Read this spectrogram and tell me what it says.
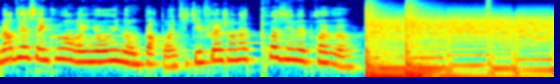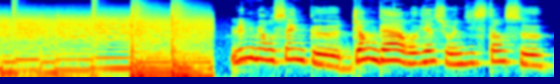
Mardi à Saint-Cloud en réunion 1, on part pour un ticket flash dans la troisième épreuve. Le numéro 5, euh, Djanga, revient sur une distance euh,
